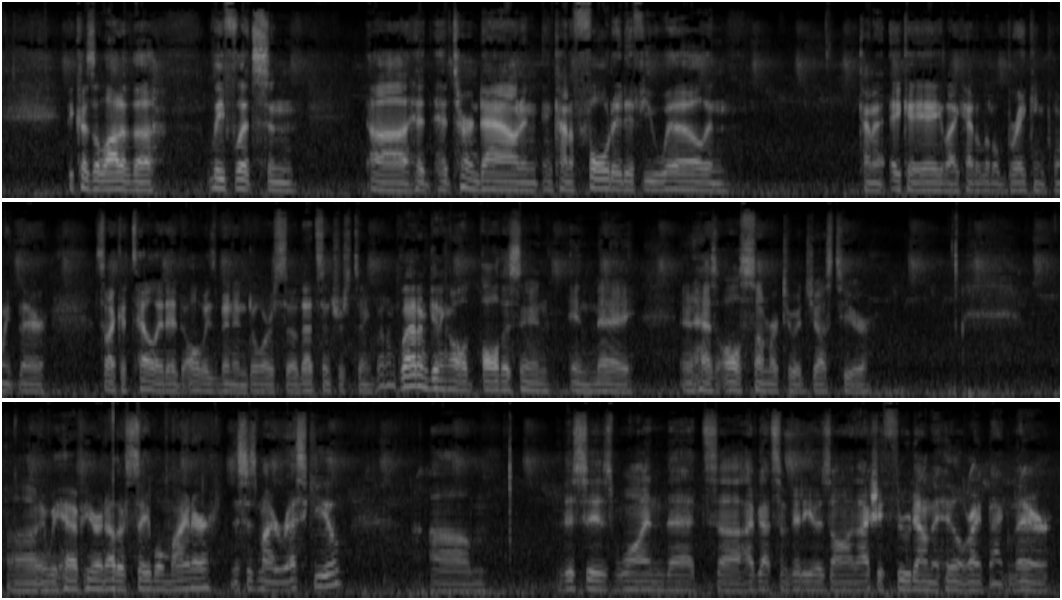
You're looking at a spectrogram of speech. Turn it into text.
because a lot of the leaflets and uh, had, had turned down and, and kind of folded, if you will, and kind of AKA like had a little breaking point there. So I could tell it had always been indoors. So that's interesting. But I'm glad I'm getting all, all this in in May and it has all summer to adjust here. Uh, and we have here another Sabal Minor. This is my rescue. Um, this is one that uh, I've got some videos on. I actually threw down the hill right back there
